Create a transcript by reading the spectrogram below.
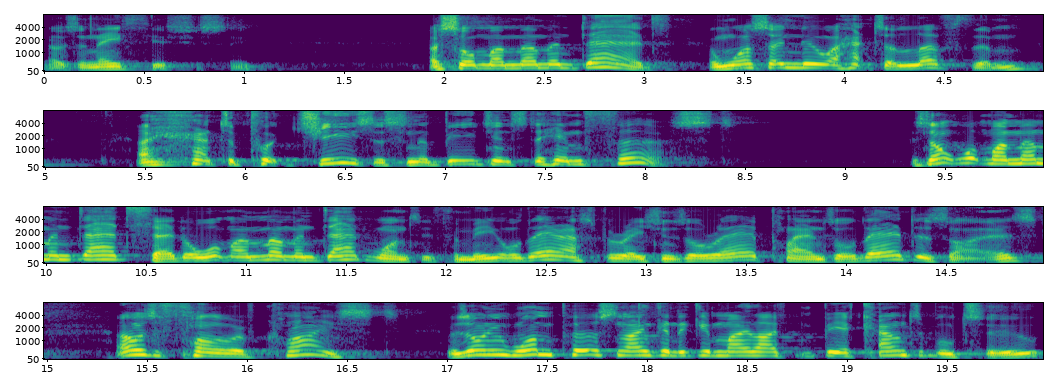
I was an atheist, you see. I saw my mum and dad, and once I knew I had to love them, I had to put Jesus and obedience to him first. It's not what my mum and dad said or what my mum and dad wanted for me or their aspirations or their plans or their desires. I was a follower of Christ. There's only one person I'm going to give my life and be accountable to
